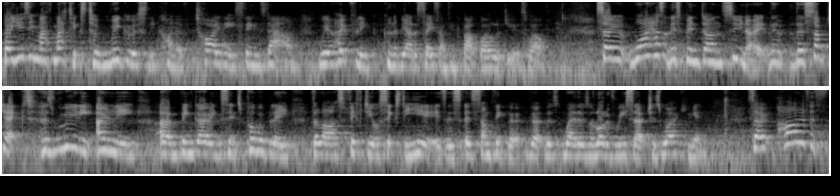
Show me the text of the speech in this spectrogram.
by using mathematics to rigorously kind of tie these things down, we're hopefully going to be able to say something about biology as well. So why hasn't this been done sooner? The, the subject has really only um, been going since probably the last 50 or 60 years as, as something that, that there's, where there's a lot of researchers working in. So part of, the,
